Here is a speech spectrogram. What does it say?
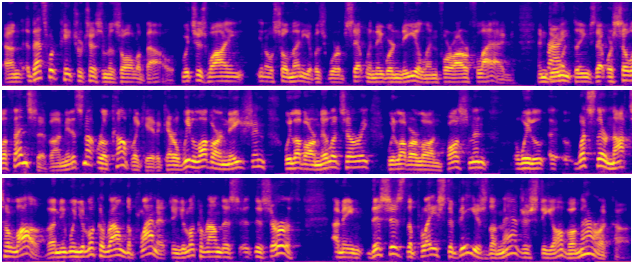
And that's what patriotism is all about, which is why, you know, so many of us were upset when they were kneeling for our flag and right. doing things that were so offensive. I mean, it's not real complicated, Carol. We love our nation. We love our military. We love our law enforcement. We, uh, what's there not to love? I mean, when you look around the planet and you look around this, this earth, I mean, this is the place to be, is the majesty of America.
